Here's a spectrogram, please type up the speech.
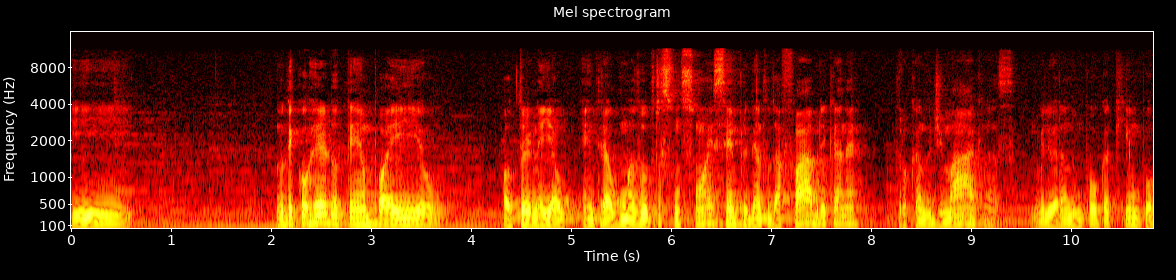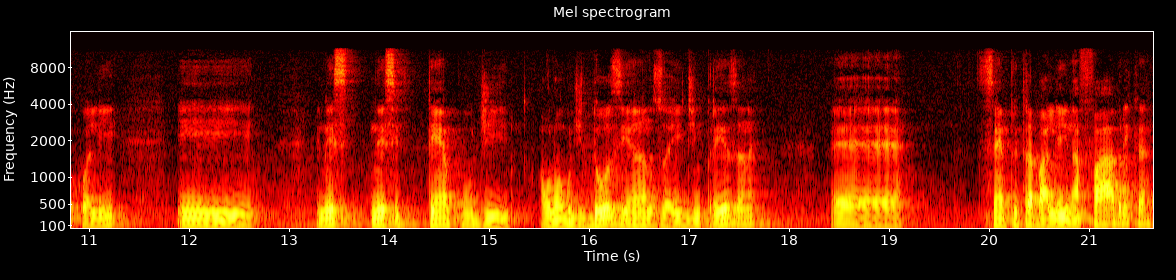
E no decorrer do tempo aí eu alternei entre algumas outras funções, sempre dentro da fábrica, né? Trocando de máquinas, melhorando um pouco aqui, um pouco ali. E, nesse, nesse tempo, de, ao longo de 12 anos aí de empresa, né, é, sempre trabalhei na fábrica,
